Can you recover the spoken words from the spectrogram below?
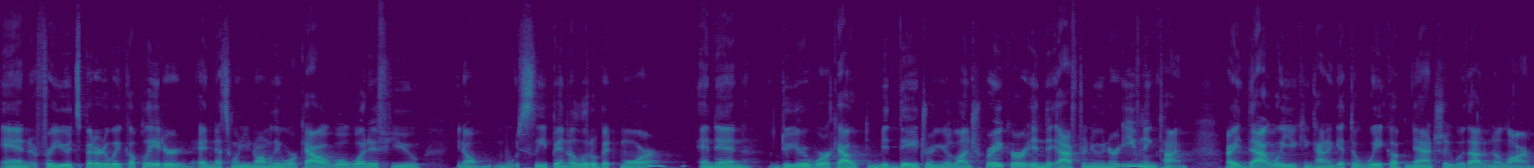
And for you it's better to wake up later and that's when you normally work out. Well, what if you, you know, sleep in a little bit more and then do your workout midday during your lunch break or in the afternoon or evening time, right? That way you can kind of get to wake up naturally without an alarm.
